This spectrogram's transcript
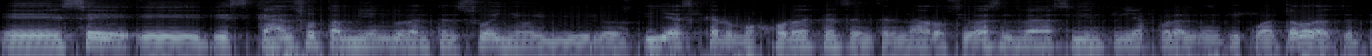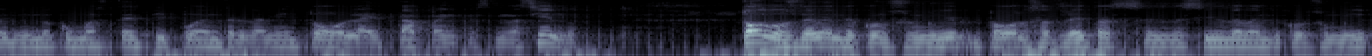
eh, ese eh, descanso también durante el sueño y los días que a lo mejor dejes de entrenar o si vas a entrenar al siguiente día por las 24 horas, dependiendo cómo esté el tipo de entrenamiento o la etapa en que estén haciendo. Todos deben de consumir, todos los atletas, es decir, deben de consumir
